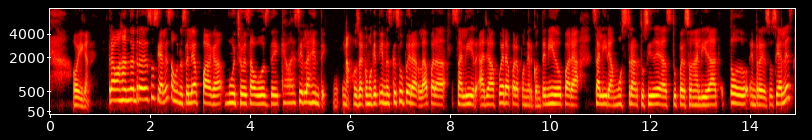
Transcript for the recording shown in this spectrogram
oigan, trabajando en redes sociales a uno se le apaga mucho esa voz de qué va a decir la gente. No, o sea, como que tienes que superarla para salir allá afuera, para poner contenido, para salir a mostrar tus ideas, tu personalidad, todo en redes sociales.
